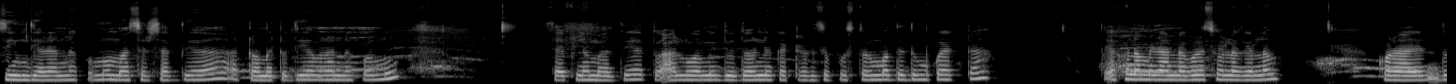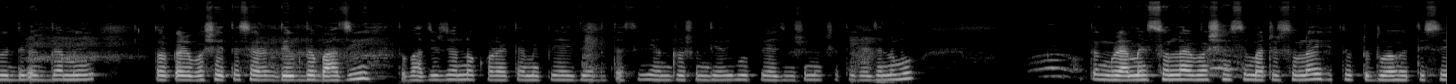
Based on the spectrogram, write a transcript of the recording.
সিম দিয়ে রান্না করব মাছের শাক দিয়ে আর টমেটো দিয়ে রান্না করব সাইফলা মাছ দিয়ে। তো আলু আমি দুই ধরনের কাটতে রেখেছি, পোস্তর মধ্যে দেবো কয়েকটা। তো এখন আমি রান্না করে চলে গেলাম। কড়াই দুই দিক আমি তরকারি বসাইতেছি আর দিক দিয়ে ভাজি, তো ভাজির জন্য কড়াইতে আমি পেঁয়াজ দিয়ে দিতেছি রসুন দিয়ে দিব পেঁয়াজ, রসুন একসাথে ভেজে নেব তো গ্রামের চোলায় বসে আছে মাটির চোলায়, তো একটু ধোয়া হইতেছে।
